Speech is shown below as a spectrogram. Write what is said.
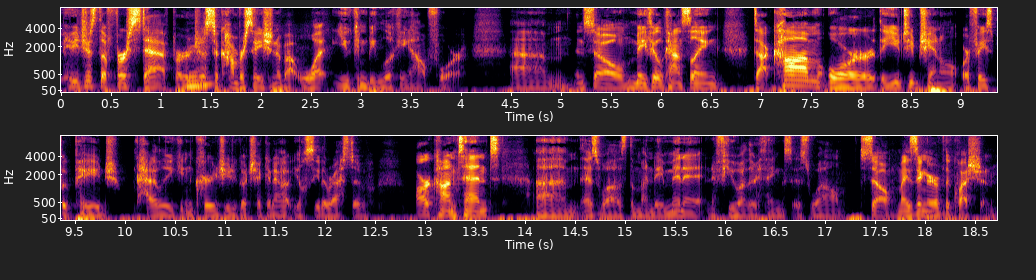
maybe just the first step or mm-hmm. just a conversation about what you can be looking out for. Um, and so mayfieldcounseling.com or the YouTube channel or Facebook page, highly encourage you to go check it out. You'll see the rest of our content, um, as well as the Monday Minute and a few other things as well. So, my zinger of the question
